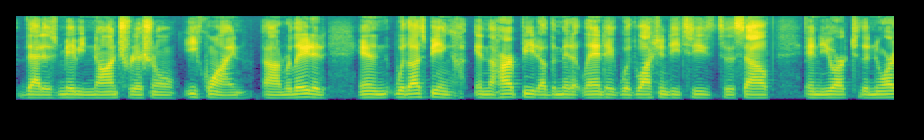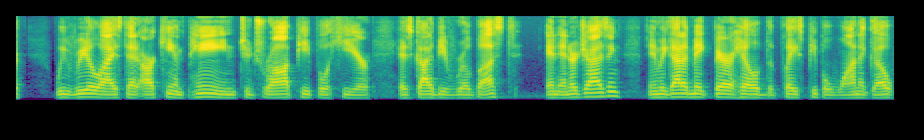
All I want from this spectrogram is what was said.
that is maybe non-traditional equine um, related. And with us being in the heartbeat of the Mid-Atlantic, with Washington D.C. to the south and New York to the north, we realize that our campaign to draw people here has got to be robust and energizing, and we got to make Fair Hill the place people want to go.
